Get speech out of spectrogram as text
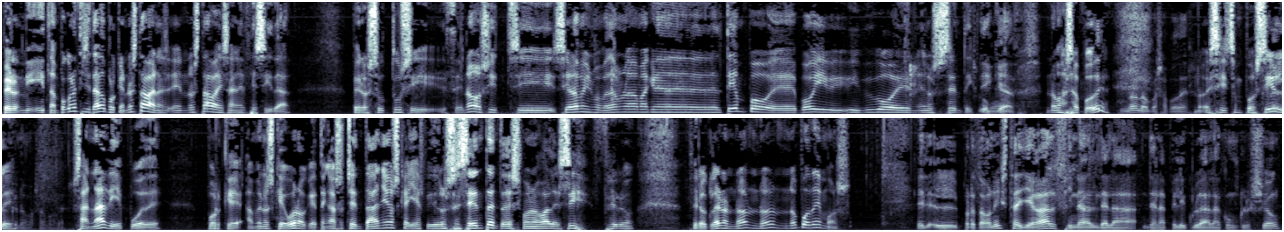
Pero ni, y tampoco necesitado porque no estaba, eh, no estaba esa necesidad. Pero su- tú sí, dices, no, si, si, si ahora mismo me dan una máquina de- del tiempo, eh, voy y, y vivo en, en los 60. Y ¿Y como, qué haces? No vas a poder. No, no vas a poder. No, es, es imposible. Claro no vas a poder. O sea, nadie puede. Porque a menos que, bueno, que tengas 80 años, que hayas vivido los 60, entonces, bueno, vale, sí, pero, pero claro, no, no, no podemos. El, protagonista llega al final de la, de la película a la conclusión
